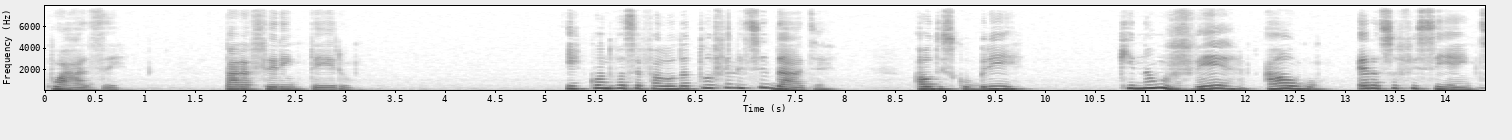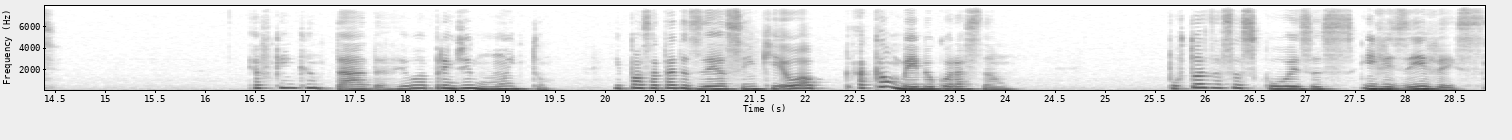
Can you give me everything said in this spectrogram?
quase para ser inteiro. E quando você falou da tua felicidade ao descobrir que não ver algo era suficiente. Eu fiquei encantada, eu aprendi muito e posso até dizer assim que eu acalmei meu coração. Por todas essas coisas invisíveis,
